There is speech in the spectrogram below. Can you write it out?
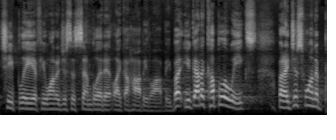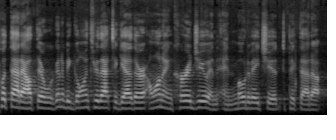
cheaply if you want to just assemble it at like a Hobby Lobby. But you got a couple of weeks, but I just want to put that out there. We're going to be going through that together. I want to encourage you and, and motivate you to pick that up.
